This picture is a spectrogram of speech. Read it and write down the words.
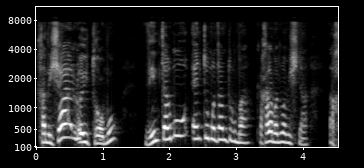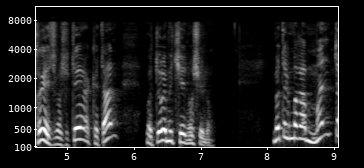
חמישה לא יתרומו, ואם תרמו אין תרומתם תרומה, ככה למדנו במשנה. החרש והשוטה הקטן והתורם את שאינו שלו. אומרת הגמרא, מנתא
